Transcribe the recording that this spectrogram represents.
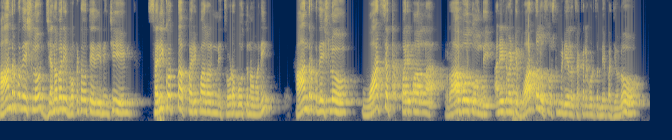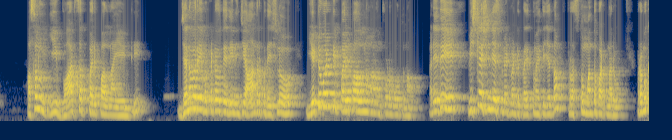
ఆంధ్రప్రదేశ్లో జనవరి ఒకటవ తేదీ నుంచి సరికొత్త పరిపాలనని చూడబోతున్నామని ఆంధ్రప్రదేశ్లో వాట్సాప్ పరిపాలన రాబోతోంది అనేటువంటి వార్తలు సోషల్ మీడియాలో చక్కర్లు కొడుతున్న నేపథ్యంలో అసలు ఈ వాట్సాప్ పరిపాలన ఏంటి? జనవరి ఒకటవ తేదీ నుంచి ఆంధ్రప్రదేశ్లో ఎటువంటి పరిపాలన మనం చూడబోతున్నాం అనేది విశ్లేషణ చేసుకునేటువంటి ప్రయత్నం అయితే చేద్దాం. ప్రస్తుతం మనతో పాటున్నారు ప్రముఖ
